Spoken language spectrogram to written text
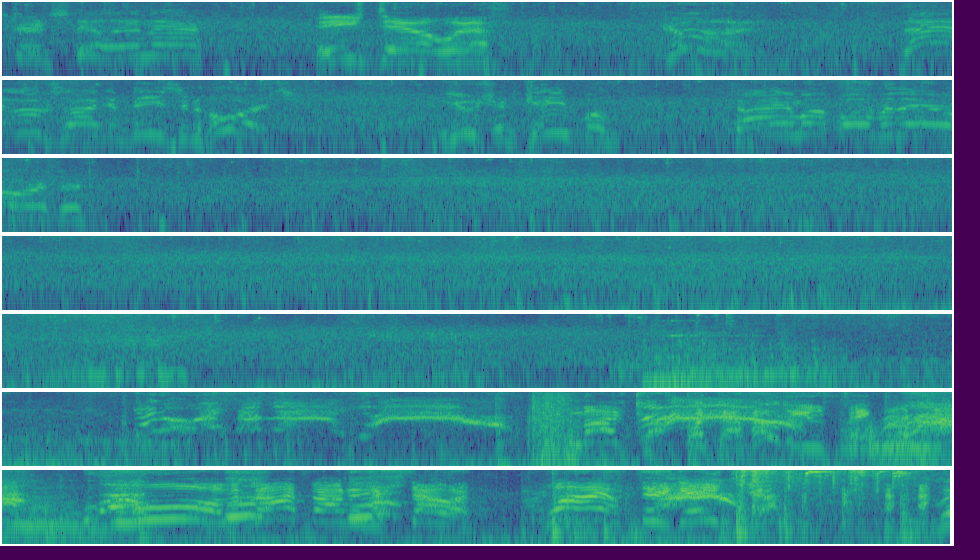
bastard still in there? He's dealt with. Good. That looks like a decent horse. You should keep him. Tie him up over there, Arthur.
